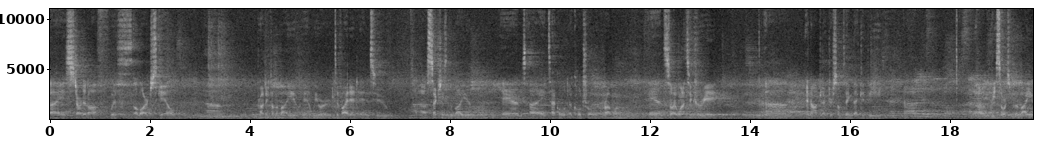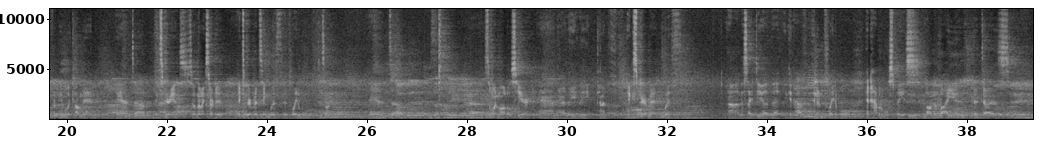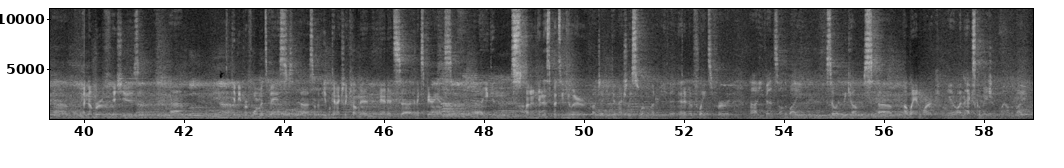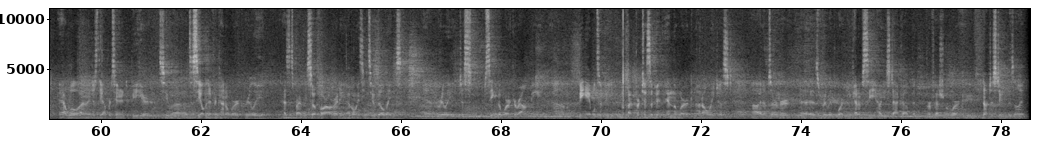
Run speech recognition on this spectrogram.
I started off with a large scale um, project on the bayou, and we were divided into uh, sections of the bayou, and I tackled a cultural problem. And so I wanted to create uh, an object or something that could be uh, a resource for the bayou for people to come in and um, experience. So then I started experimenting with inflatable design. And um, uh, some of my here and they, they kind of experiment with uh, this idea that you can have an inflatable, inhabitable space on the bayou that does um, a number of issues. Um, can be performance based, uh, so that people can actually come in and it's uh, an experience. Uh, you can, in this particular project, you can actually swim underneath it, and it inflates for uh, events on the bayou. So it becomes um, a landmark, you know, an exclamation point on the bayou. Yeah, well, I mean, just the opportunity to be here to uh, to see all the different kind of work really has inspired me so far already. I've only seen two buildings, and really just seeing the work around me, um, being able to be a participant in the work, not only just uh, an observer, is really important. You kind of see how you stack up in professional work, not just student design.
